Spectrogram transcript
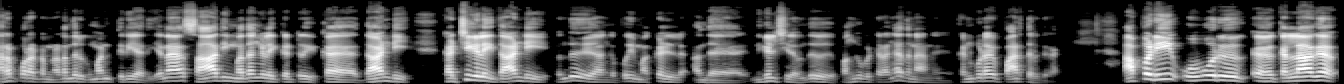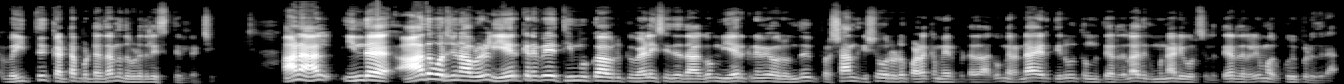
அறப்போராட்டம் நடந்திருக்குமான்னு தெரியாது. ஏன்னா சாதி மதங்களை கற்று க தாண்டி கட்சிகளை தாண்டி வந்து அங்கே போய் மக்கள் அந்த நிகழ்ச்சியில் வந்து பங்கு பெற்றாங்க. அதை நான் கண்கூடாவே பார்த்துருக்குறேன். அப்படி ஒவ்வொரு கல்லாக வைத்து கட்டப்பட்டது தான் இந்த விடுதலை சிறுத்தைகள் கட்சி. ஆனால் இந்த ஆதவ அர்ஜுனா அவர்கள் ஏற்கனவே திமுகவிற்கு வேலை செய்ததாகவும் ஏற்கனவே அவர் வந்து பிரசாந்த் கிஷோரோட பழக்கம் ஏற்பட்டதாகவும் ரெண்டாயிரத்தி இருபத்தொன்று தேர்தலில் அதுக்கு முன்னாடி ஒரு சில தேர்தலையும் அவர் குறிப்பிடுகிறார்.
